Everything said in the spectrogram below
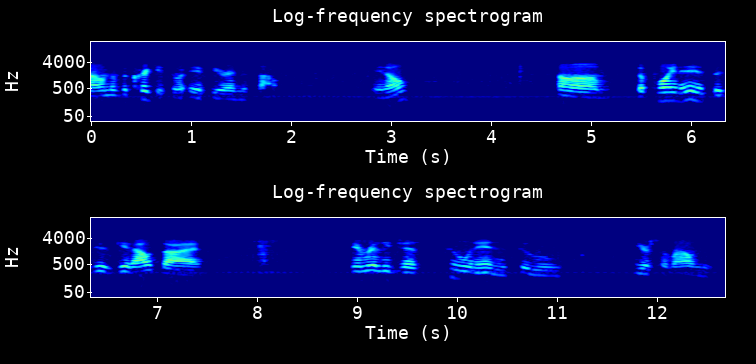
sound of the crickets or if you're in the south. You know? Um the point is to just get outside and really just tune in to your surroundings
